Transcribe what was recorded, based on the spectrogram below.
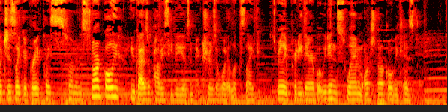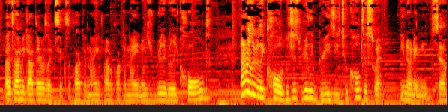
which is like a great place to swim and snorkel. You guys will probably see videos and pictures of what it looks like. It's really pretty there, but we didn't swim or snorkel because by the time we got there it was like six o'clock at night, five o'clock at night, and it was really, really cold. Not really, really cold, but just really breezy, too cold to swim. You know what I mean? So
